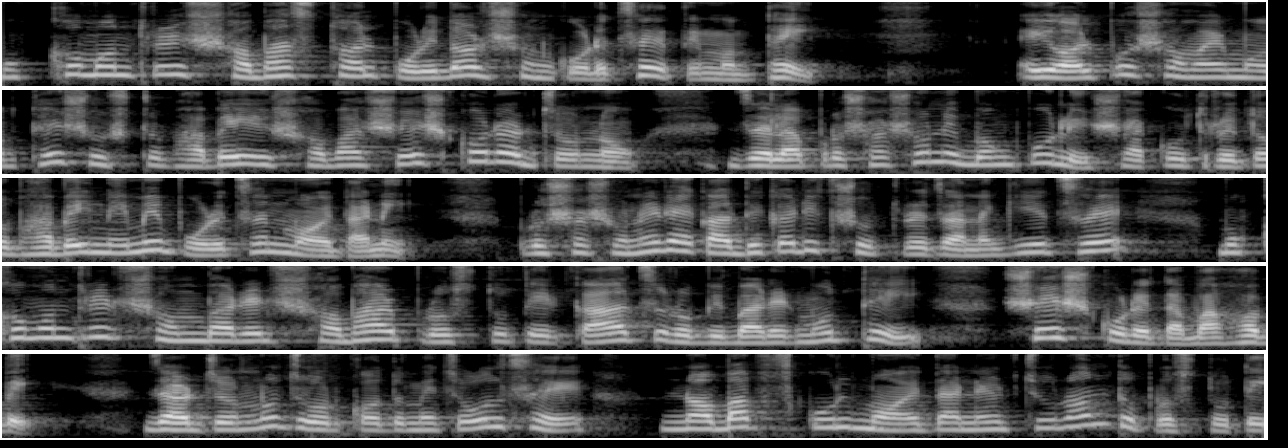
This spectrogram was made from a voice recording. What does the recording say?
মুখ্যমন্ত্রীর সভাস্থল পরিদর্শন করেছে ইতিমধ্যেই। এই অল্প সময়ের মধ্যে সুষ্ঠুভাবে এই সভা শেষ করার জন্য জেলা প্রশাসন এবং পুলিশ একত্রিতভাবে নেমে পড়েছেন ময়দানে। প্রশাসনের এক আধিকারিক সূত্রে জানা গিয়েছে, মুখ্যমন্ত্রীর সোমবারের সভার প্রস্তুতির কাজ রবিবারের মধ্যেই শেষ করে দেওয়া হবে, যার জন্য জোর কদমে চলছে নবাব স্কুল ময়দানের চূড়ান্ত প্রস্তুতি।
